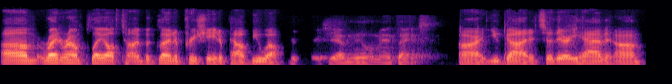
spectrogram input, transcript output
um, right around playoff time. But Glenn, appreciate it, pal. Be well. Appreciate you having me on, man. Thanks. All right, you got it. So there you have it. Um,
